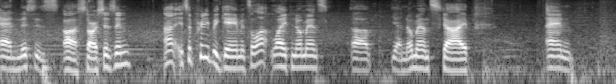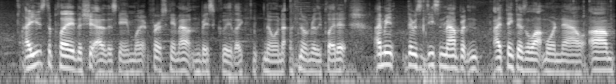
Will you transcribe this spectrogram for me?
And this is uh, Star Citizen. Uh, it's a pretty big game. It's a lot like No Man's, uh, yeah, No Man's Sky, and I used to play the shit out of this game when it first came out, and basically, like, no one, no one really played it. I mean, there was a decent amount, but I think there's a lot more now. Um,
